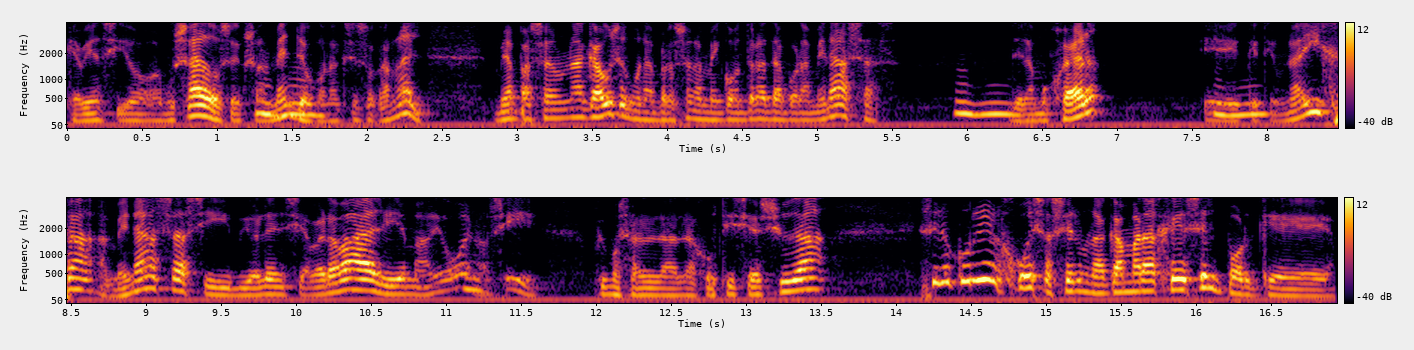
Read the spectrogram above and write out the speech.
que habían sido abusados sexualmente o con acceso carnal. Me ha pasado una causa que una persona me contrata por amenazas de la mujer, eh, que tiene una hija, amenazas y violencia verbal y demás. Digo, bueno, sí, fuimos a la, justicia de ciudad. Se le ocurrió al juez hacer una cámara GESEL porque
